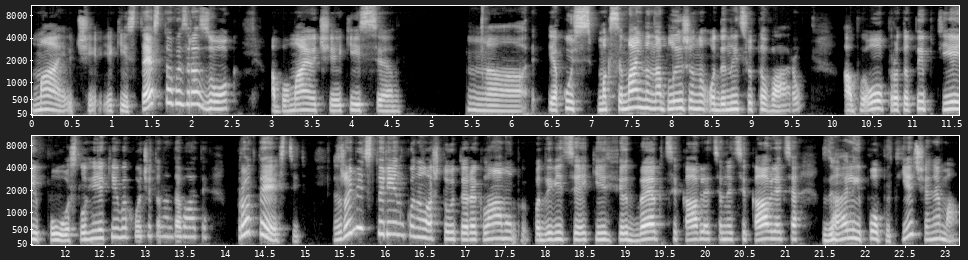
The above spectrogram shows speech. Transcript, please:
маючи якийсь тестовий зразок, або маючи якийсь, е, якусь максимально наближену одиницю товару, або прототип тієї послуги, які ви хочете надавати, протестіть. Зробіть сторінку, налаштуйте рекламу, подивіться, який фідбек, цікавляться, не цікавляться. Взагалі попит є чи нема.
